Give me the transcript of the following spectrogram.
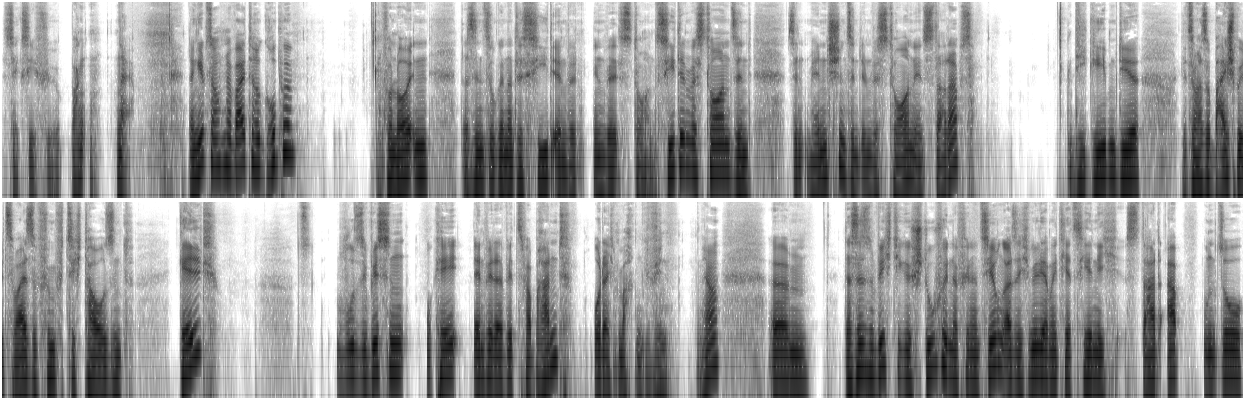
sexy für Banken. Naja, dann gibt es noch eine weitere Gruppe von Leuten, das sind sogenannte Seed-Investoren. Seed-Investoren sind, sind Menschen, sind Investoren in Startups, die geben dir jetzt mal so beispielsweise 50.000 Geld, wo sie wissen, okay, entweder wird es verbrannt oder ich mache einen Gewinn. Ja, ähm, das ist eine wichtige Stufe in der Finanzierung. Also ich will damit jetzt hier nicht Start-up und so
